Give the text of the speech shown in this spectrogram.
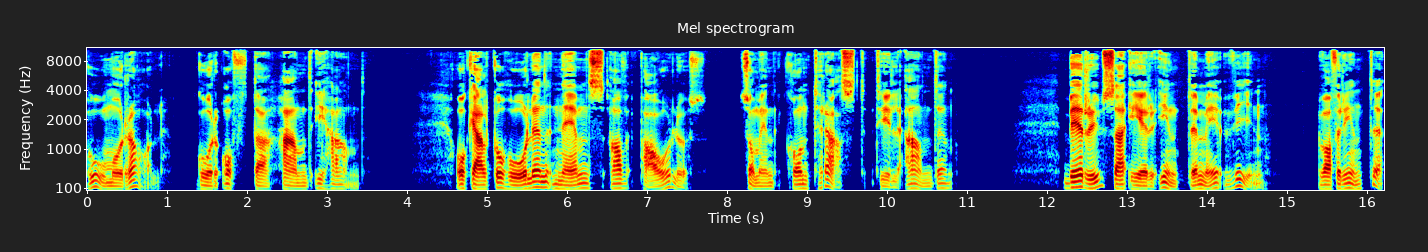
omoral går ofta hand i hand. Och alkoholen nämns av Paulus som en kontrast till anden. Berusa er inte med vin. Varför inte?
